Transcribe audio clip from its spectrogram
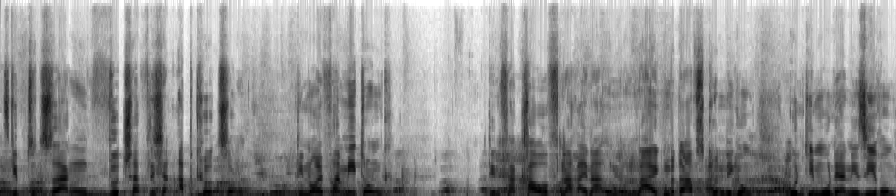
Es gibt sozusagen wirtschaftliche Abkürzungen. Die Neuvermietung den Verkauf nach einer, einer Eigenbedarfskündigung und die Modernisierung.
